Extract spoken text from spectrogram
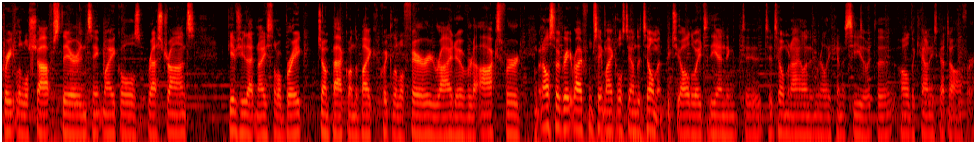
Great little shops there in St. Michael's, restaurants. Gives you that nice little break, jump back on the bike, a quick little ferry ride over to Oxford. And also a great ride from St. Michael's down to Tilghman. Gets you all the way to the ending to, to Tilghman Island and really kind of see what the, all the county's got to offer.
